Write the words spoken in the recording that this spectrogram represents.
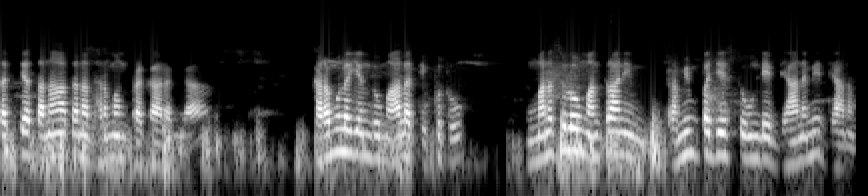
సత్య సనాతన ధర్మం ప్రకారంగా కరముల యందు మాల తిప్పుతూ మనసులో మంత్రాన్ని రమింపజేస్తూ ఉండే ధ్యానమే ధ్యానం.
